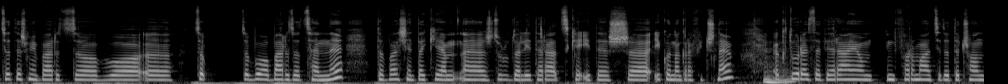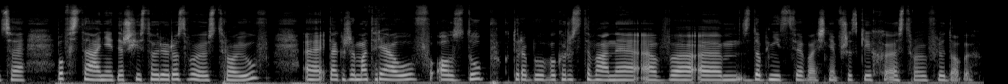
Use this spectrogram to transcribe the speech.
co też mi bardzo było, co, co było bardzo cenne, to właśnie takie e, źródła literackie i też e, ikonograficzne, e, Mhm. które zawierają informacje dotyczące powstania i też historii rozwoju strojów, także materiałów, ozdób, które były wykorzystywane w zdobnictwie właśnie wszystkich strojów ludowych.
